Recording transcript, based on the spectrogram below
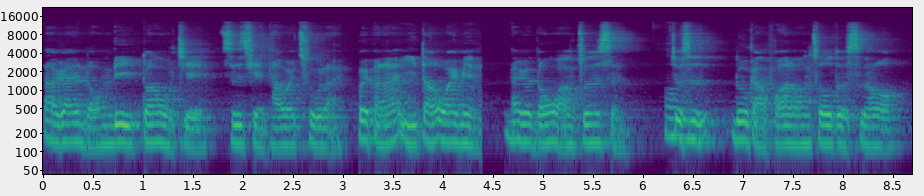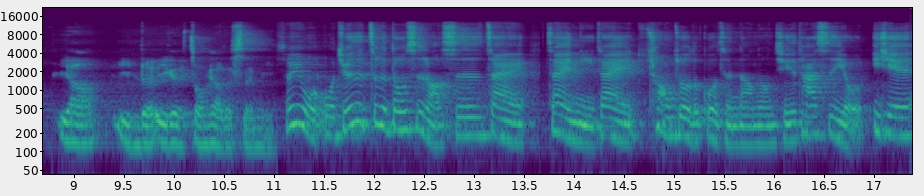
大概农历端午节之前，他会出来，会把它移到外面那个龙王尊神。就是鹿港划龙舟的时候要引的一个重要的神明，所以我我觉得这个都是老师在在你在创作的过程当中，其实他是有一些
